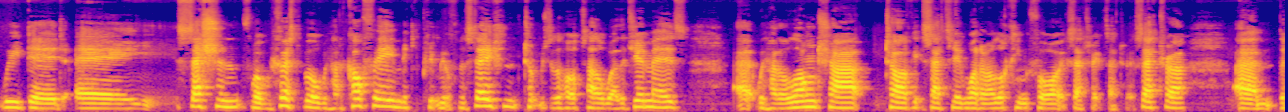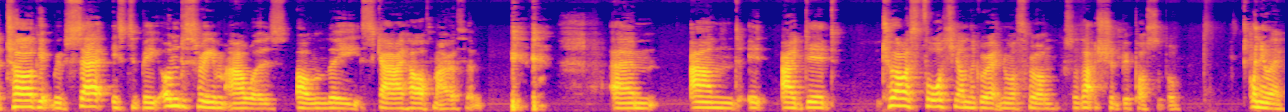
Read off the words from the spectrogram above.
We did a session. Well, first of all, we had a coffee. Mickey picked me up from the station, took me to the hotel where the gym is. Uh, we had a long chat, target setting, what am I looking for, etc., etc., etc. the target we've set is to be under three hours on the Sky Half Marathon. um, and it, I did two hours forty on the Great North Run, so that should be possible. Anyway,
